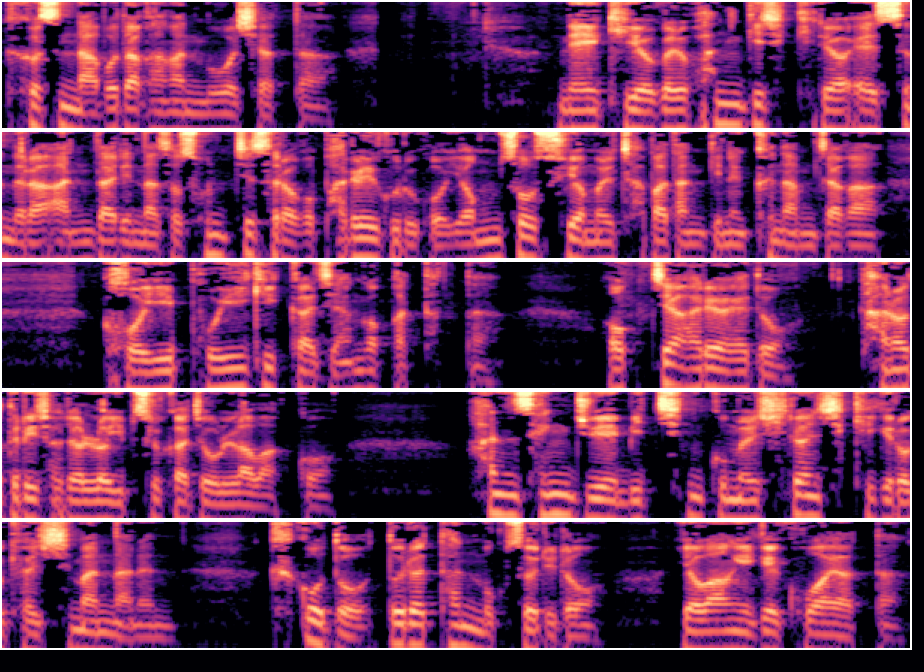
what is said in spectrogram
그것은 나보다 강한 무엇이었다. 내 기억을 환기시키려 애쓰느라 안달이 나서 손짓을 하고 발을 구르고 염소 수염을 잡아당기는 그 남자가 거의 보이기까지 한 것 같았다. 억제하려 해도 단어들이 저절로 입술까지 올라왔고 한 생쥐의 미친 꿈을 실현시키기로 결심한 나는 크고도 또렷한 목소리로 여왕에게 고하였다.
